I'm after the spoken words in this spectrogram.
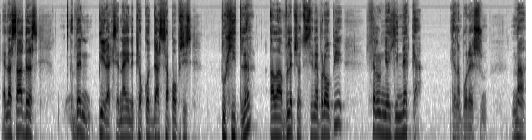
ένας άντρας δεν πείραξε να είναι πιο κοντά στις απόψεις του Χίτλερ, αλλά βλέπει ότι στην Ευρώπη θέλουν μια γυναίκα για να μπορέσουν να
